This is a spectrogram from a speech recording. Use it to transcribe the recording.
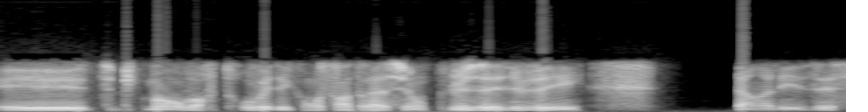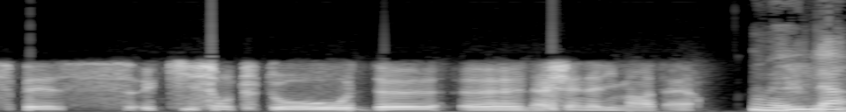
Et typiquement, on va retrouver des concentrations plus élevées dans les espèces qui sont tout au haut de euh, la chaîne alimentaire. Oui, là,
